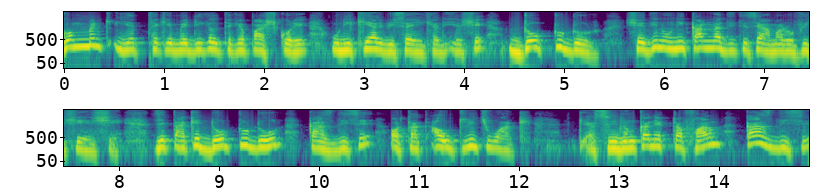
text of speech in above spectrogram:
গভর্নমেন্ট ইয়ের থেকে মেডিকেল থেকে পাশ করে উনি কেয়ার বিষয়ে এখানে এসে ডোর টু ডোর সেদিন উনি কান্না দিতেছে আমার অফিসে এসে, যে তাকে ডোর টু ডোর কাজ দিছে, অর্থাৎ আউটরিচ ওয়ার্ক শ্রীলঙ্কান একটা ফার্ম কাজ দিছে,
